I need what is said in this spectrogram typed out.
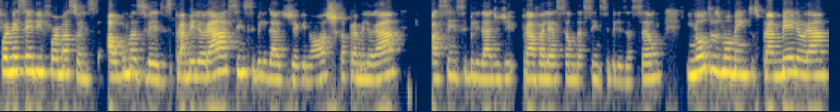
fornecendo informações, algumas vezes, para melhorar a sensibilidade diagnóstica, para melhorar a sensibilidade para avaliação da sensibilização, em outros momentos para melhorar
